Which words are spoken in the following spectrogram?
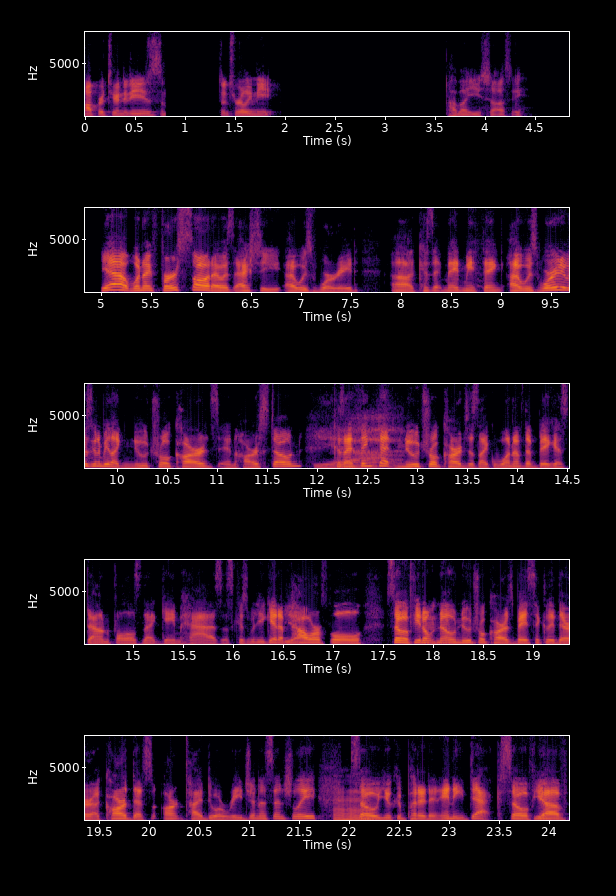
opportunities. It's really neat. How about you, Saucy? Yeah, when I first saw it, I was actually I was worried because it made me think. I was worried it was going to be like neutral cards in Hearthstone because I think that neutral cards is like one of the biggest downfalls that game has. Is because when you get a Yeah. powerful, so if you don't Mhm. know neutral cards, basically they're a card that's aren't tied to a region essentially. So you could put it in any deck. So if you Yeah. have,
